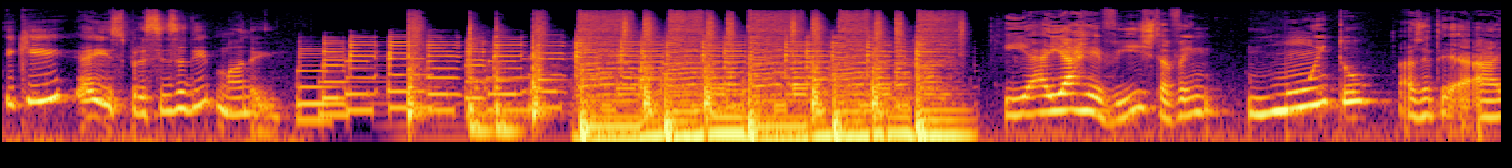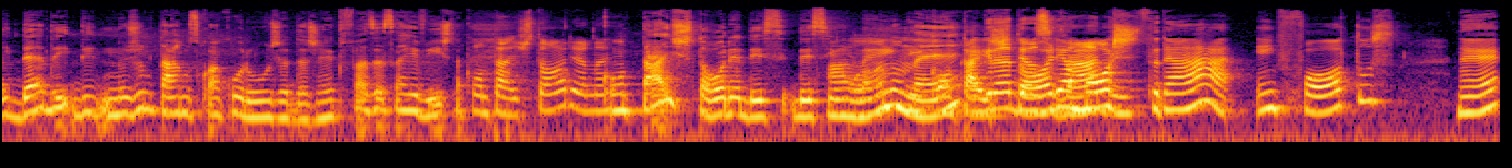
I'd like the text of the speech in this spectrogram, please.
e que é isso, precisa de money. E aí a revista vem muito a gente a ideia de, de, nos juntarmos com a coruja da gente fazer essa revista. Contar a história né? Contar a história desse desse Além ano de né? contar a, a história mostrar em fotos né?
